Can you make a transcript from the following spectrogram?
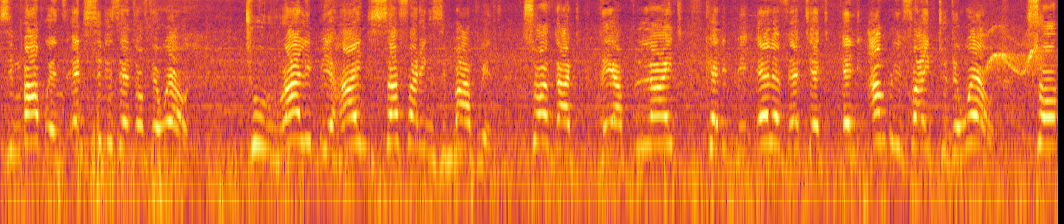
Zimbabweans and citizens of the world to rally behind suffering Zimbabweans so that their plight can be elevated and amplified to the world so,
